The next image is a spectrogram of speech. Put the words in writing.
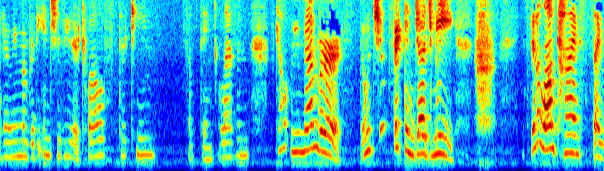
I don't remember the inches either. 12, 13, something, 11. I don't remember. Don't you freaking judge me. It's been a long time since I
